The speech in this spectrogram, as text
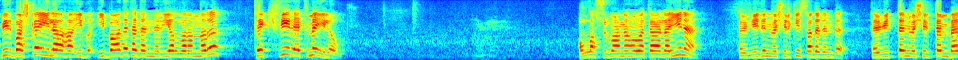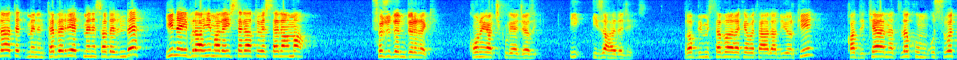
bir başka ilaha ibadet edenleri, yalvaranları tekfir etme ile olur. Allah Subhanahu ve Teala yine tevhidin ve şirkin sadedinde, tevhidden ve şirkten beraat etmenin, teberri etmenin sadedinde yine İbrahim Aleyhisselatü Vesselam'a sözü döndürerek konuyu açıklayacağız, izah edeceğiz. Rabbimiz Tebareke ve Teala diyor ki قَدْ كَانَتْ لَكُمْ اُسْوَةٌ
